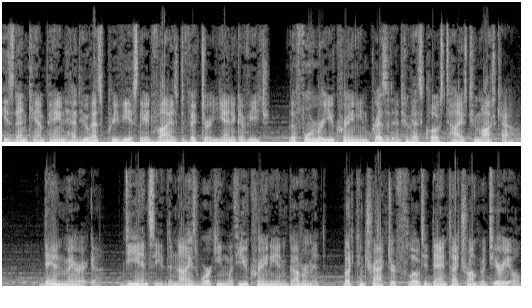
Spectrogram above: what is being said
his then campaign head who has previously advised Viktor Yanukovych, the former Ukrainian president who has close ties to Moscow. Dan Merica, DNC denies working with Ukrainian government, but contractor floated anti-Trump material,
